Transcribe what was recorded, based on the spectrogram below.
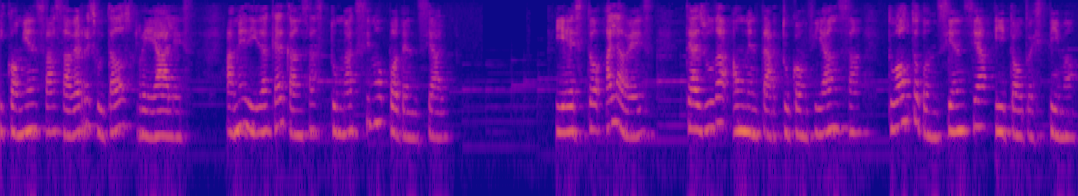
y comienzas a ver resultados reales a medida que alcanzas tu máximo potencial. Y esto a la vez te ayuda a aumentar tu confianza, tu autoconciencia y tu autoestima.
